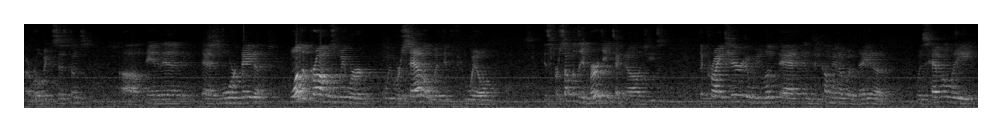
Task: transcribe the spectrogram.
aerobic systems. Uh, And then as more data, one of the problems we were, we were saddled with, if you will, is for some of the emerging technologies, the criteria we looked at and to come in up with data was heavily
